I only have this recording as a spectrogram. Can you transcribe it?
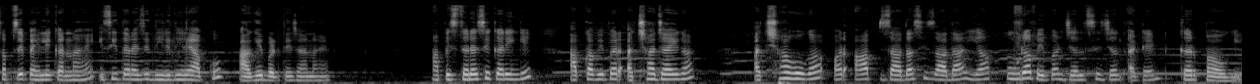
सबसे पहले करना है। इसी तरह से धीरे धीरे आपको आगे बढ़ते जाना है। आप इस तरह से करेंगे, आपका पेपर अच्छा जाएगा अच्छा होगा और आप ज़्यादा से ज़्यादा या पूरा पेपर जल्द से जल्द अटेंड कर पाओगे।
